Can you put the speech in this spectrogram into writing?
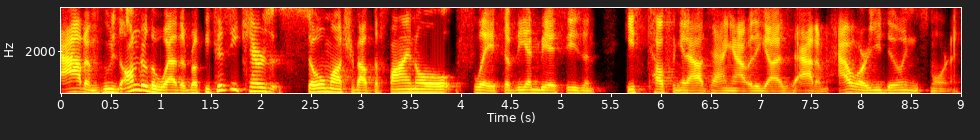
Adam, who's under the weather, but because he cares so much about the final slates of the NBA season, he's toughing it out to hang out with you guys. Adam, how are you doing this morning?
